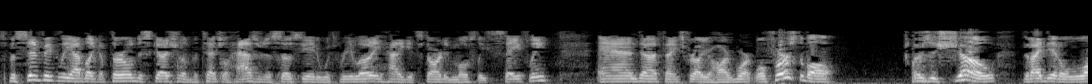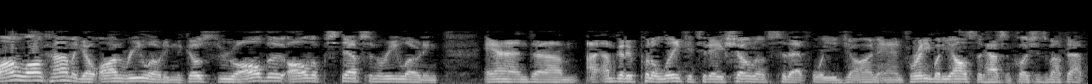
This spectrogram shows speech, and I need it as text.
Specifically, I'd like a thorough discussion of potential hazards associated with reloading, how to get started mostly safely, and uh, thanks for all your hard work. Well, first of all." There's a show that I did a long, long time ago on reloading that goes through all the all the steps in reloading, and um, I, I'm going to put a link in today's show notes to that for you, John, and for anybody else that has some questions about that.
